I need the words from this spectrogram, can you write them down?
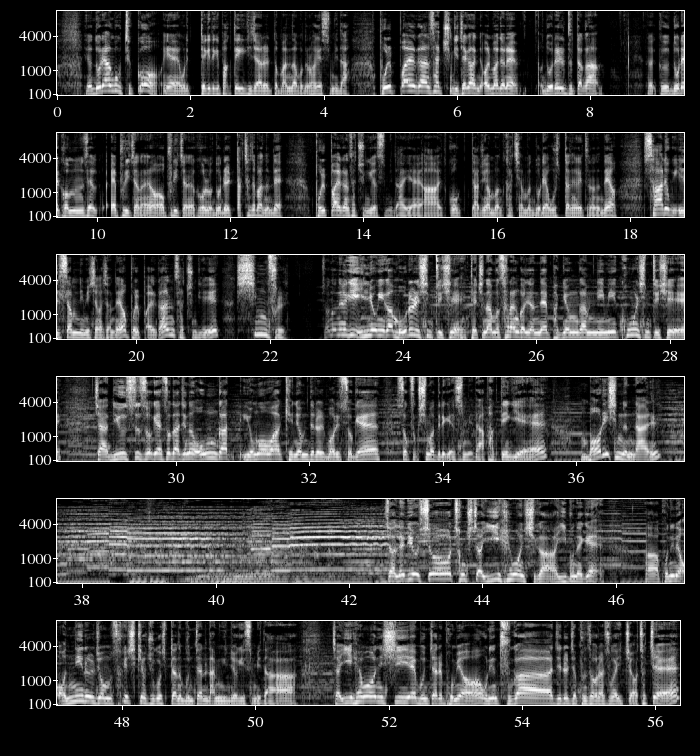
예, 노래 한 곡 듣고, 예, 우리 대기대기 박대기 기자를 또 만나보도록 하겠습니다. 볼빨간 사춘기. 제가 얼마 전에 노래를 듣다가, 그- 그 노래 검색 애플 있잖아요. 어플 있잖아요. 그걸로 노래를 딱 찾아봤는데 볼빨간 사춘기였습니다. 예. 아, 꼭 나중에 한번 같이 한번 노래하고 싶다는 생각이 들었는데요. 4613님이 시청하셨네요. 볼빨간 사춘기. 심술. 전원일기 일용이가 모를 심듯이 대추나무 사랑 걸렸네 박영감님이 콩을 심듯이 자 뉴스 속에 쏟아지는 온갖 용어와 개념들을 머릿속에 쏙쏙 심어드리겠습니다. 박대기의 머리 심는 날 자, 라디오쇼 청취자 이혜원 씨가 이분에게 아, 본인의 언니를 좀 소개시켜 주고 싶다는 문자를 남긴 적이 있습니다. 자, 이혜원 씨의 문자를 보면 우리는 두 가지를 좀 분석을 할 수가 있죠. 첫째,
